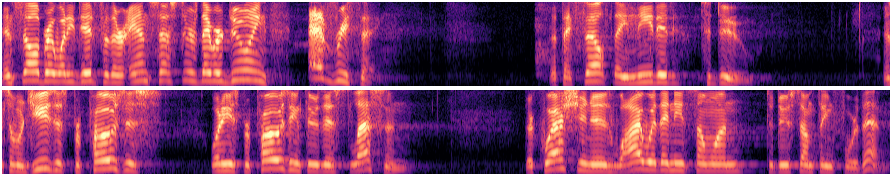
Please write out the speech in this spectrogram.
and celebrate what He did for their ancestors. They were doing everything that they felt they needed to do. And so when Jesus proposes what He is proposing through this lesson, their question is why would they need someone to do something for them?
